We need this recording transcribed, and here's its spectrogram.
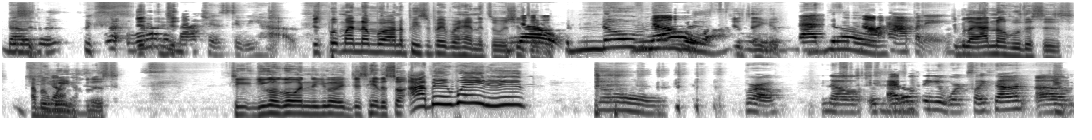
that was the What, what other J- matches do we have? Just put my number on a piece of paper and hand it to her. She'll No, no no, take it. She'll take it. that's Yo. not happening. She'll be like, I know who this is. I've been Yeah. waiting for this. So you gonna go in and you're gonna just hear the song. I've been waiting. No. Bro, no, it, I don't think it works like that. Um,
